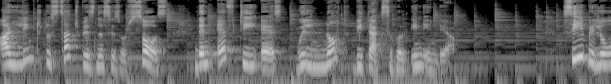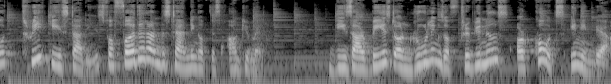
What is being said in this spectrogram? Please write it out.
are linked to such businesses or source, then FTS will not be taxable in India. See below three case studies for further understanding of this argument. These are based on rulings of tribunals or courts in India.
